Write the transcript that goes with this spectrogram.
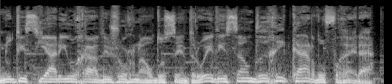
Noticiário Rádio Jornal do Centro, edição de Ricardo Ferreira.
